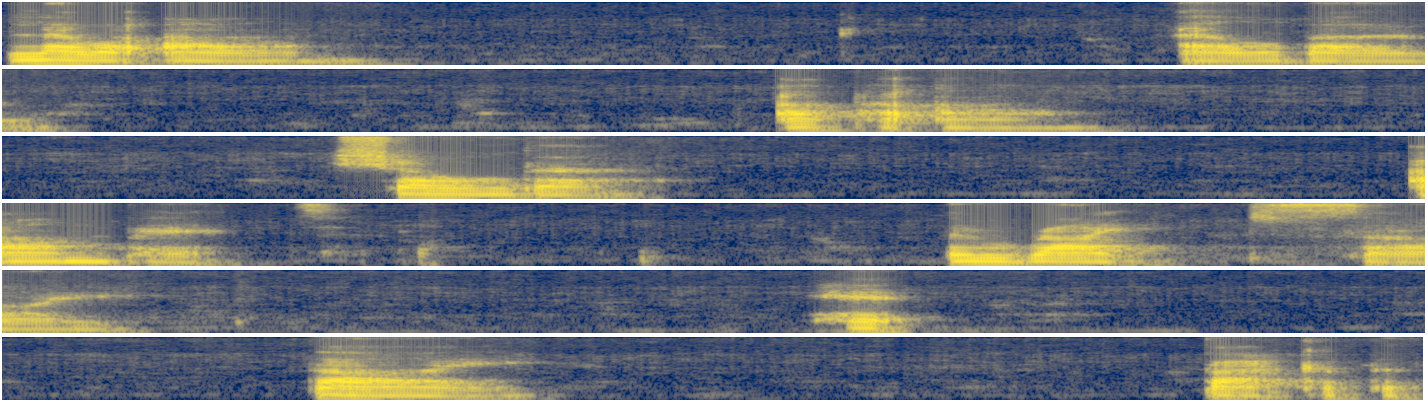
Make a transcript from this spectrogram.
lower arm, elbow, upper arm, shoulder, armpit, the right side, hip, thigh, of the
